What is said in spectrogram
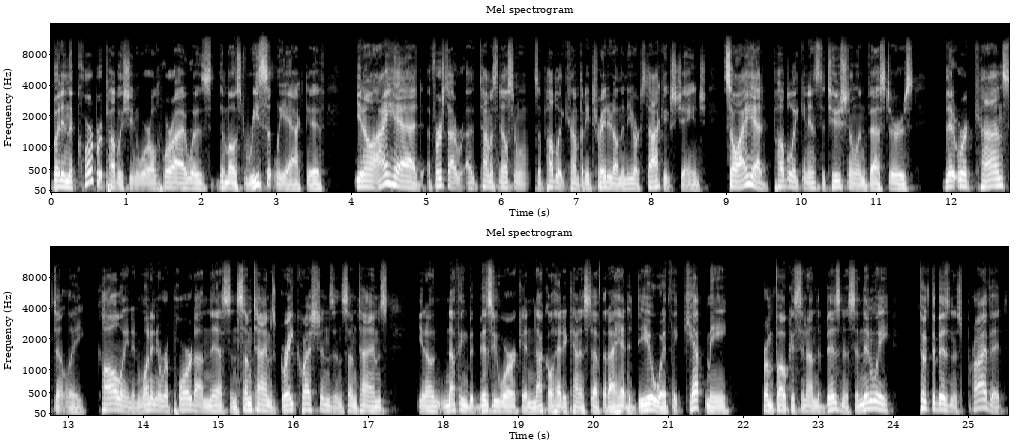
but in the corporate publishing world where I was the most recently active, you know, I had first I, uh, Thomas Nelson was a public company traded on the New York Stock Exchange. So I had public and institutional investors that were constantly calling and wanting to report on this and sometimes great questions and sometimes you know nothing but busy work and knuckleheaded kind of stuff that I had to deal with that kept me from focusing on the business. And then we took the business private,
